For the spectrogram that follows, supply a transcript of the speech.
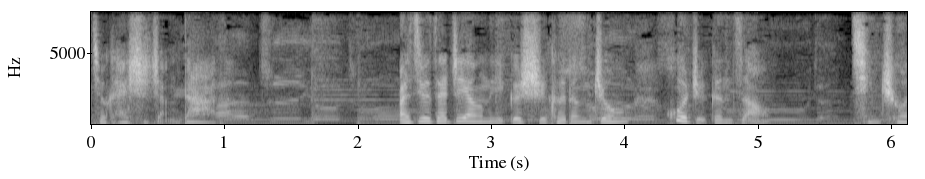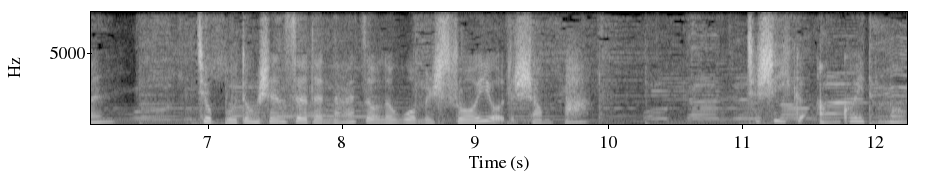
就开始长大？而就在这样的一个时刻当中，或者更早。青春，就不动声色地拿走了我们所有的伤疤。这是一个昂贵的梦。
